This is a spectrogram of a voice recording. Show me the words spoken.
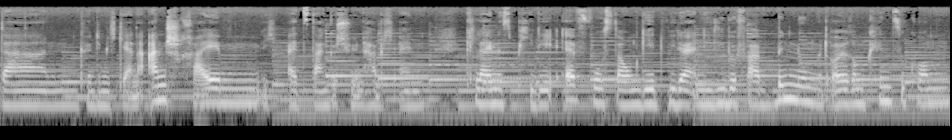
dann könnt ihr mich gerne anschreiben. Ich, als Dankeschön habe ich ein kleines PDF, wo es darum geht, wieder in die liebe Verbindung mit eurem Kind zu kommen,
